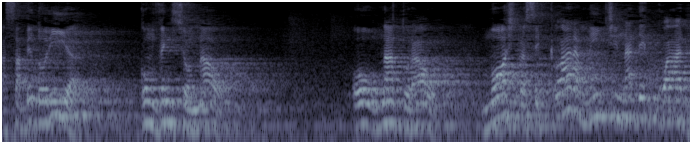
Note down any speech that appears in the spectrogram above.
a sabedoria convencional ou natural mostra-se claramente inadequada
